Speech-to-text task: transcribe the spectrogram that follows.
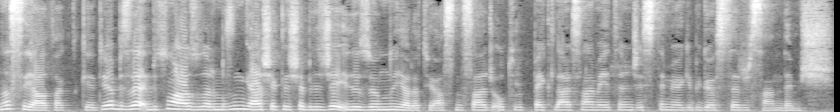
Nasıl yaltaklık ediyor? Bize bütün arzularımızın gerçekleşebileceği illüzyonunu yaratıyor aslında. Sadece oturup beklersen ve yeterince istemiyor gibi gösterirsen demiş.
